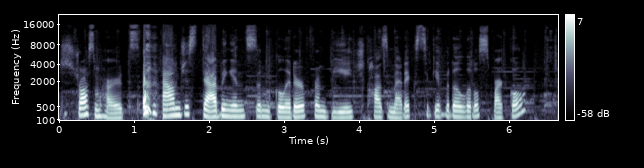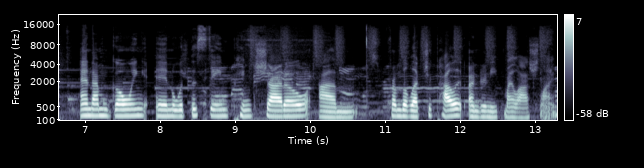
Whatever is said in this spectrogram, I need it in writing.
just draw some hearts. now I'm just dabbing in some glitter from BH Cosmetics to give it a little sparkle. And I'm going in with the same pink shadow um, from the electric palette underneath my lash line.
